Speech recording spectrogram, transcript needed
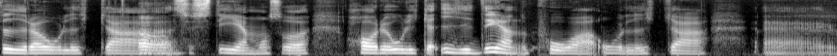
fyra olika Ja. system och så har du olika IDn på olika eh,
